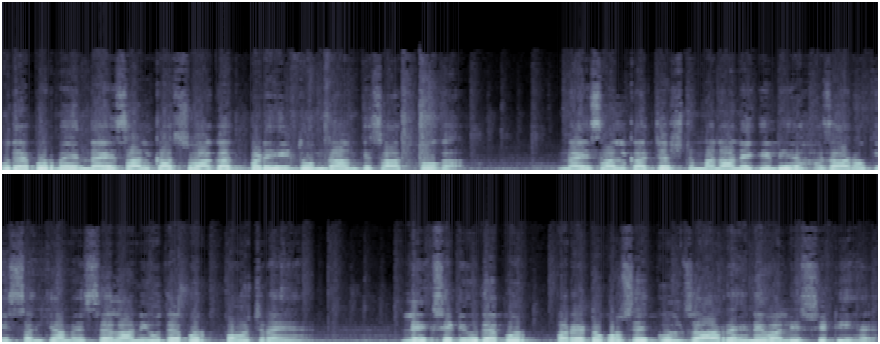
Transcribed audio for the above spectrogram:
उदयपुर में नए साल का स्वागत बड़े ही धूमधाम के साथ होगा। नए साल का जश्न मनाने के लिए हज़ारों की संख्या में सैलानी उदयपुर पहुँच रहे हैं। लेक सिटी उदयपुर पर्यटकों से गुलजार रहने वाली सिटी है।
